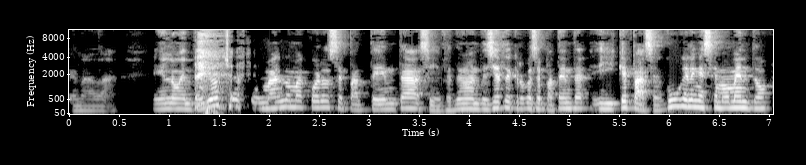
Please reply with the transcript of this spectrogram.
que nada. En el 98, si mal no me acuerdo, se patenta, sí, en el 97 creo que se patenta. ¿Y qué pasa? Google en ese momento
